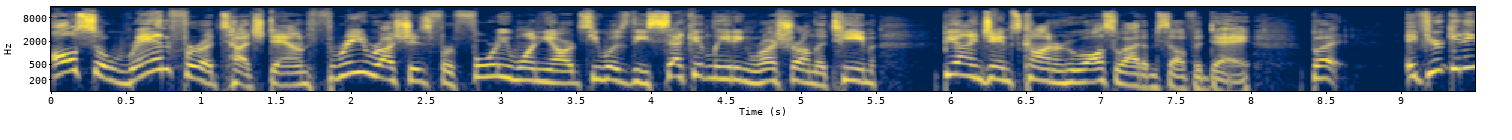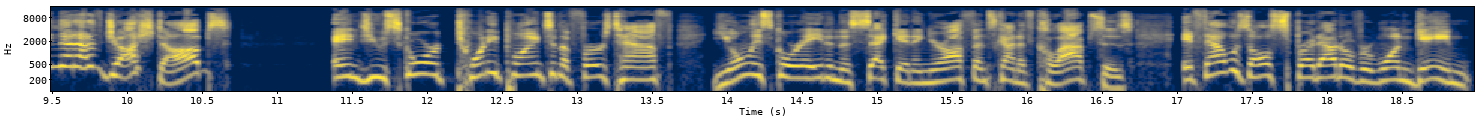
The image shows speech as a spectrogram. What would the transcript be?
Also ran for a touchdown. Three rushes for 41 yards. He was the second leading rusher on the team behind James Conner, who also had himself a day. But If you're getting that out of Josh Dobbs and you score 20 points in the first half, you only score eight in the second, and your offense kind of collapses, if that was all spread out over one game,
